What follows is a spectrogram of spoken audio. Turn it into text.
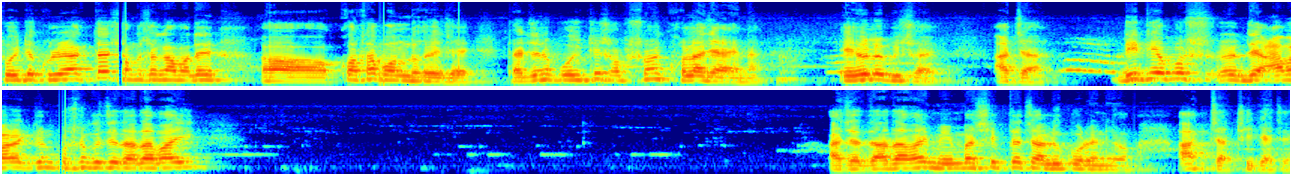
পইতে খুলে রাখতে হয়, সঙ্গে সঙ্গে আমাদের কথা বন্ধ হয়ে যায়। তার জন্য পইতে সবসময় খোলা যায় না। এই হলো বিষয়। আচ্ছা দ্বিতীয় প্রশ্ন আবার একজন প্রশ্ন করছে দাদা ভাই আচ্ছা দাদাভাই মেম্বারশিপটা চালু করে নিও। আচ্ছা ঠিক আছে।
